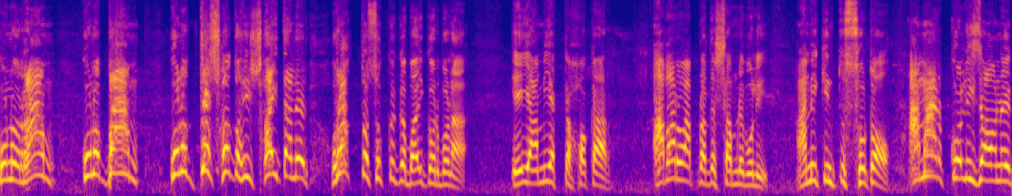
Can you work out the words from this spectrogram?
কোনো রাম, কোনো বাম, কোনো দেশদহী শয়তানের রক্তচক্ষুকে ভয় করব না। এই আমি একটা হকার। আবারও আপনাদের সামনে বলি, আমি কিন্তু ছোট। আমার কলিজা অনেক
